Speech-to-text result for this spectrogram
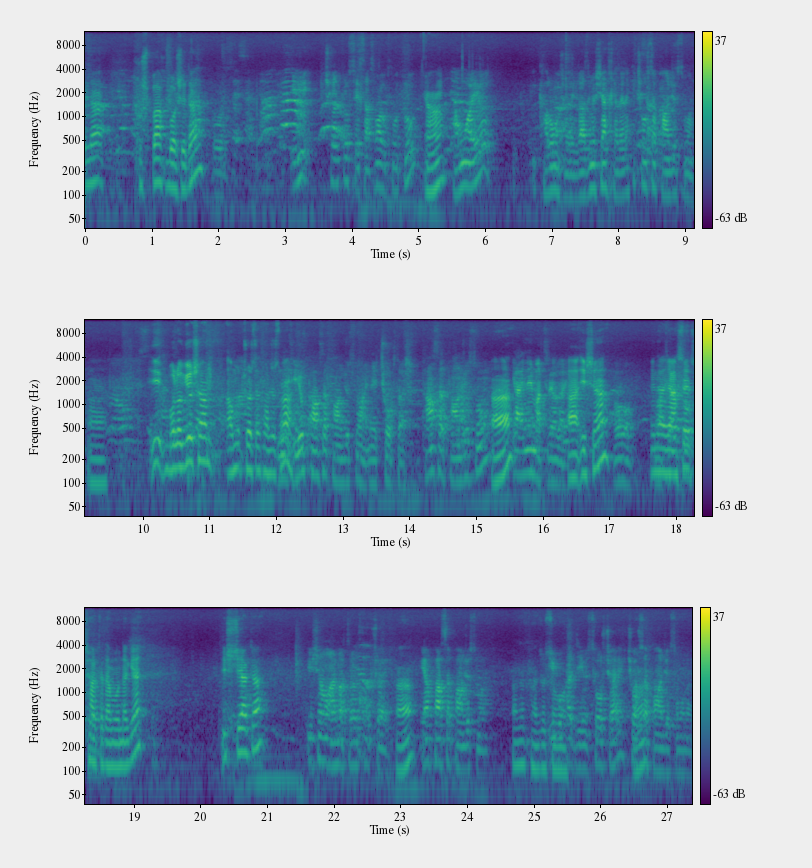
ина хушбахт И 40 300 сом гуфтам ту. Аа. Ҳамон айо калон шуда. Размеш як хеле, ки 450 сом. Аа. и бологиёшам ҳамун 450 сум Не, ё 550 сом, не 400. 550 сом. А. Я не материал. Аа, иша. Ина яхше чакада мондага иш чи ака Ишам ай материал хуб шуд. Аа. Я 550 сом. ана 50 И сум бухад дим сор чай? 450 сом. ай.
